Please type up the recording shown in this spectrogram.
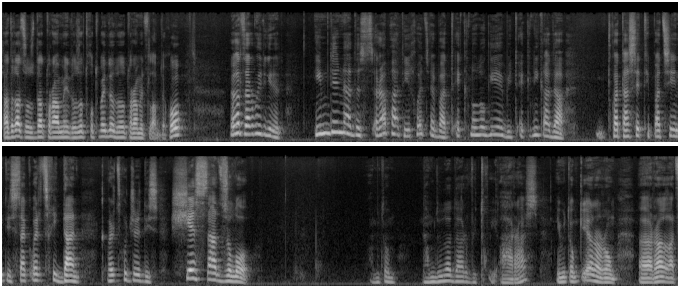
სადღაც 38, 35 და 38 წლამდე, ხო? ეხლა წარმოიდგინეთ, იმდენად სწრაფად იხვეწება ტექნოლოგიები, ტექნიკა და თქვათ ასეთი პაციენტის საკვერცხიდან კვერცხუჯრედის შესაძლო. ამიტომ ნამდვილად არ ვიტყვი არას, იმიტომ კი არა რომ რაღაც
